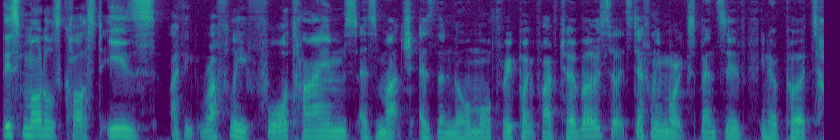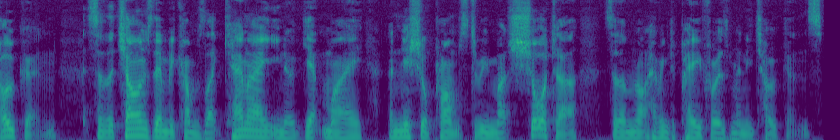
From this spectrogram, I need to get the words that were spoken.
this model's cost is, I think, roughly four times as much as the normal 3.5 turbo. So it's definitely more expensive, you know, per token so the challenge then becomes like, can I, you know, get my initial prompts to be much shorter so I'm not having to pay for as many tokens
